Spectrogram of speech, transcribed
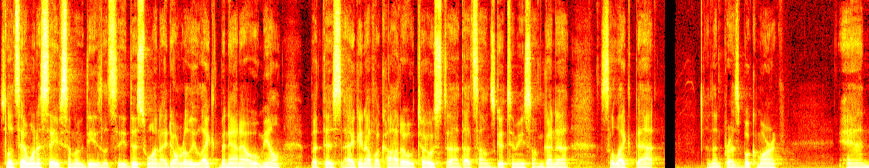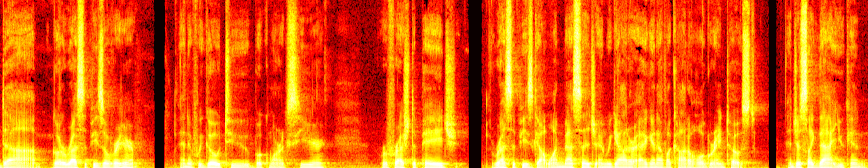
So let's say I want to save some of these. Let's say this one, I don't really like banana oatmeal, but this egg and avocado toast, uh, that sounds good to me. So I'm going to select that and then press bookmark and uh, go to recipes over here. And if we go to bookmarks here, refresh the page, recipes got one message and we got our egg and avocado whole grain toast. And just like that, you can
